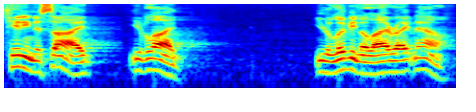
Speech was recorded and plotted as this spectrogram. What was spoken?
Kidding aside, you've lied. You're living a lie right now.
